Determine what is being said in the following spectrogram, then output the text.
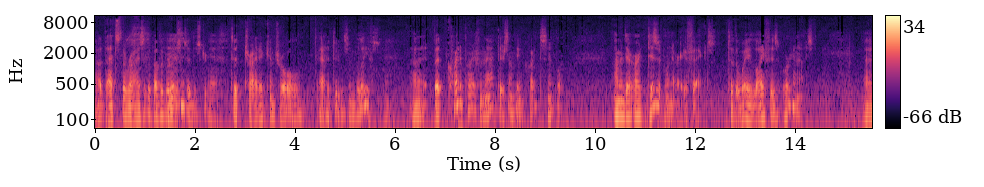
Uh, that's the rise of the public Yes. relations industry Yes. to try to control attitudes and beliefs. Uh, but quite apart from that, there's something quite simple. I mean, there are disciplinary effects to the way life is organized. Uh,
